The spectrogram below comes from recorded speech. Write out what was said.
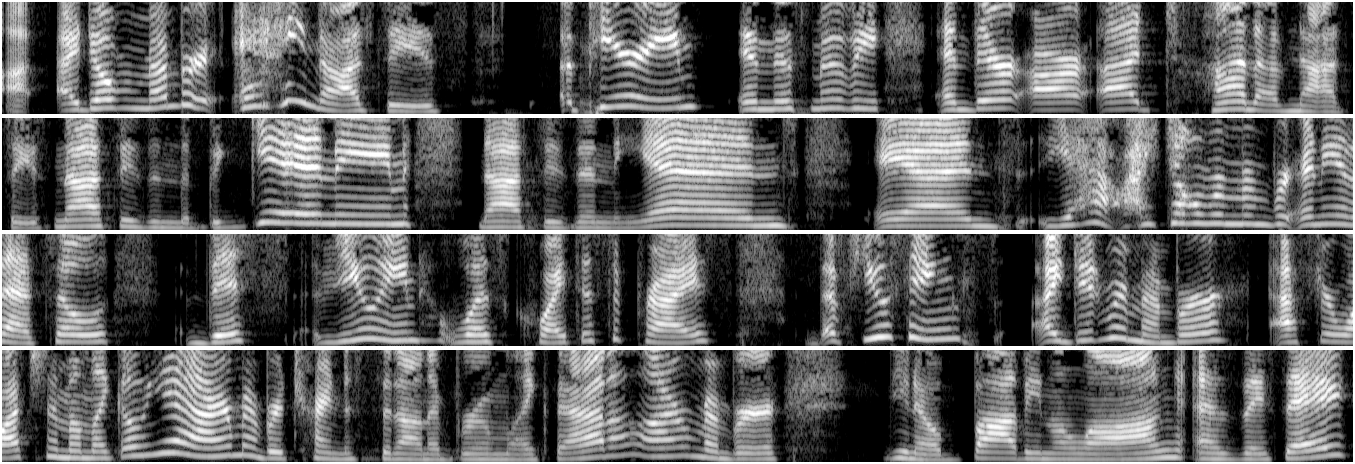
I, I don't remember any Nazis appearing in this movie and there are a ton of nazis nazis in the beginning nazis in the end and yeah, I don't remember any of that. So this viewing was quite the surprise. A few things I did remember after watching them. I'm like, oh yeah, I remember trying to sit on a broom like that. Uh, I remember, you know, bobbing along, as they say.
